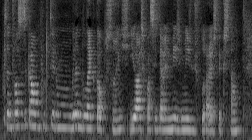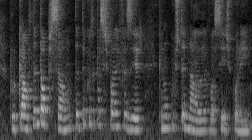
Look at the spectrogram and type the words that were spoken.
Portanto, vocês acabam por ter um grande leque de opções e eu acho que vocês devem mesmo, mesmo explorar esta questão Porque há tanta opção, tanta coisa que vocês podem fazer que não custa nada vocês porem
